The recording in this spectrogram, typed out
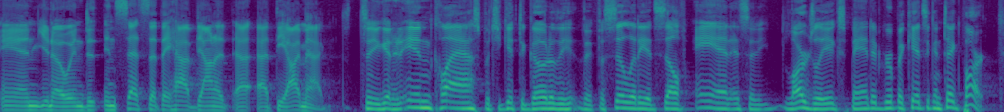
and you know in, in sets that they have down at, at, at the IMAG. So you get it in class, but you get to go to the, the facility itself, and it's a largely expanded group of kids that can take part.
